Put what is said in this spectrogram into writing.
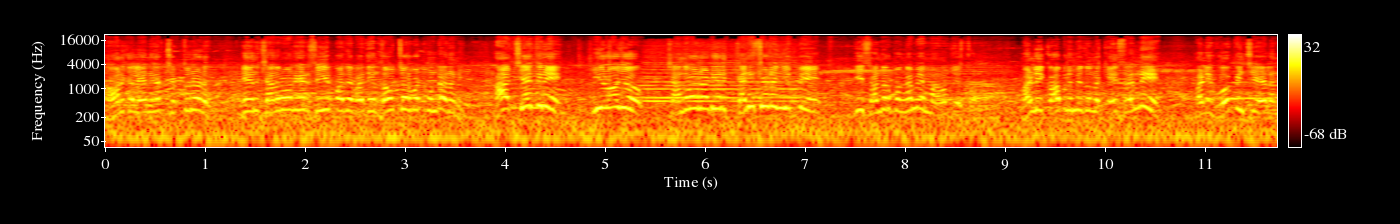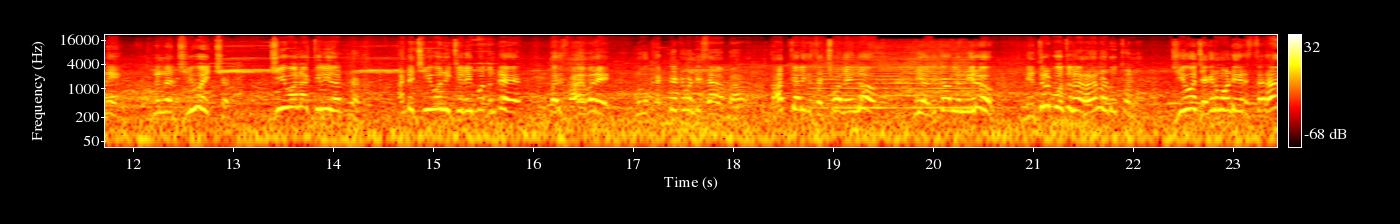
పవన్ కళ్యాణ్ గారు చెప్తున్నాడు నేను చంద్రబాబు నాయుడు సీఎం పది పదిహేను సంవత్సరాలు పట్టుకుంటానని. ఆ చేతిని ఈ రోజు చంద్రబాబు నాయుడు గారు కలిసాడని చెప్పి ఈ సందర్భంగా మేము మనం చేస్తున్నాం మళ్ళీ కాపుల మీద ఉన్న కేసులన్నీ మళ్ళీ ఓపెన్ చేయాలని నిన్న జీవో ఇచ్చాడు. జీవో నాకు తెలియదు అంటున్నాడు. అంటే జీవో నీకు తెలియకపోతుంటే మరి మరి నువ్వు కట్టినటువంటి తాత్కాలిక సచివాలయంలో మీ అధికారులు మీరు నిద్రపోతున్నారా అని అడుగుతున్నాం. జీవో జగన్మోహన్ రెడ్డి ఇస్తారా?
